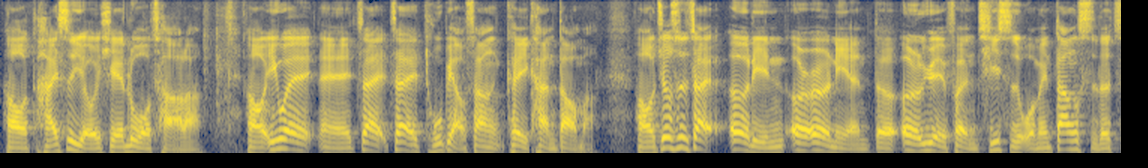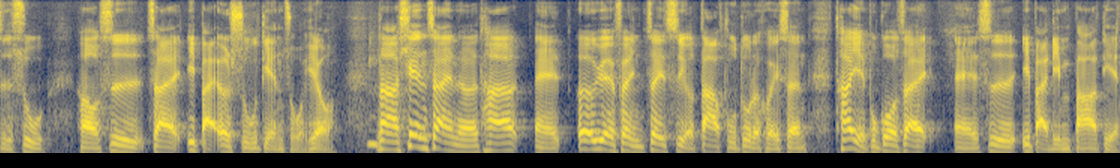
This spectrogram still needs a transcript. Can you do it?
好还是有一些落差啦。好，因为呃，在在图表上可以看到嘛，好就是在二零二二年的二月份，其实我们当时的指数好是在一百二十五点左右。那现在呢，它呃二月份这次有大幅度的回升，它也不过在呃是一百零八点。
